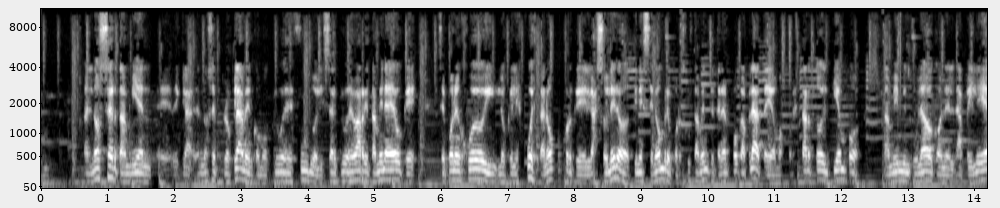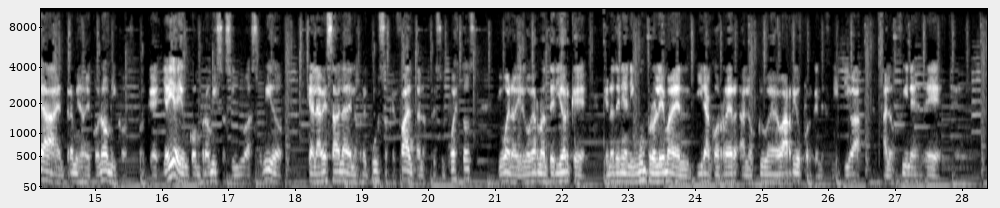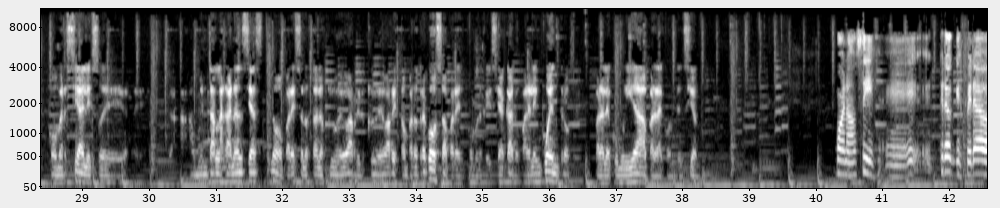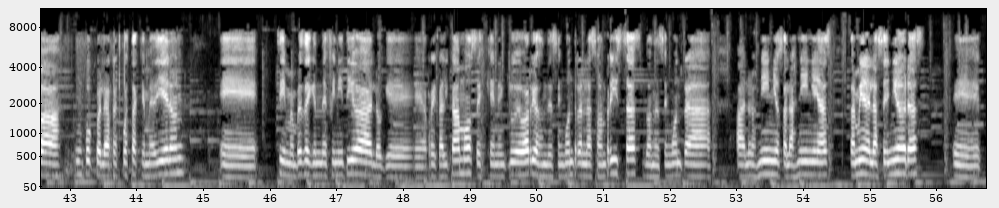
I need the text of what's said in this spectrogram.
al no ser también, eh, no se proclamen como clubes de fútbol y ser clubes de barrio, también hay algo que se pone en juego y lo que les cuesta, ¿no? Porque el gasolero tiene ese nombre por justamente tener poca plata, digamos, por estar todo el tiempo también vinculado con la pelea en términos económicos, porque y ahí hay un compromiso sin duda asumido, que a la vez habla de los recursos que faltan, los presupuestos, y bueno, y el gobierno anterior que, que no tenía ningún problema en ir a correr a los clubes de barrio, porque en definitiva a los fines de... Eh, comerciales o de aumentar las ganancias, no, para eso no están los clubes de barrio, los clubes de barrio están para otra cosa, para el, como que decía Caro, para el encuentro, para la comunidad, para la contención. Bueno, sí, eh, creo que esperaba un poco las respuestas que me dieron. Eh, sí, me parece que en definitiva lo que recalcamos es que en el club de barrio es donde se encuentran las sonrisas, donde se encuentra a los niños, a las niñas, también a las señoras, eh,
